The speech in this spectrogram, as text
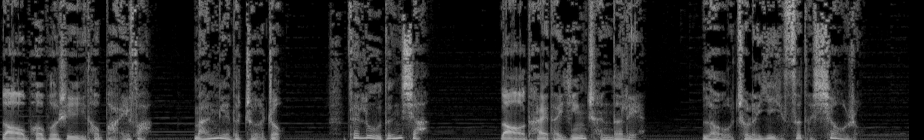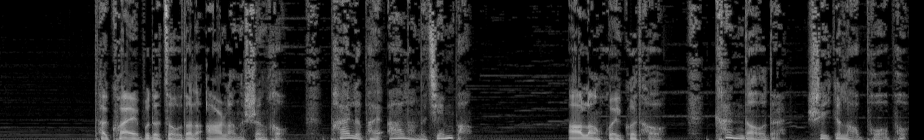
老婆婆是一头白发，满脸的褶皱，在路灯下，老太太阴沉的脸露出了一丝的笑容。她快步的走到了阿朗的身后，拍了拍阿朗的肩膀。阿朗回过头，看到的是一个老婆婆。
